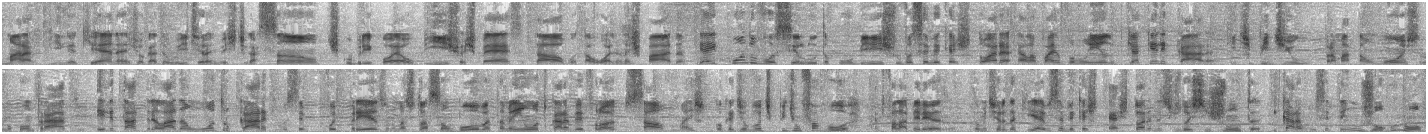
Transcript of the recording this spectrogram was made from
maravilha que é, né? Jogar The Witcher, a investigação, descobrir qual é o bicho, a espécie e tal, botar o óleo na espada. E aí, quando você luta com o bicho, você vê que a história ela vai evoluindo. Porque aquele cara que te pediu pra matar um monstro no contrato, ele tá atrelado a um outro cara que você foi preso numa situação boba também. Um outro cara veio e falou: Ó, te salvo, mas qualquer dia eu vou te pedir um favor. Aí tu fala: "Ah, beleza, então me tira daqui. Aí você vê que a, his- a história desses dois se junta e, cara, você tem um jogo novo,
